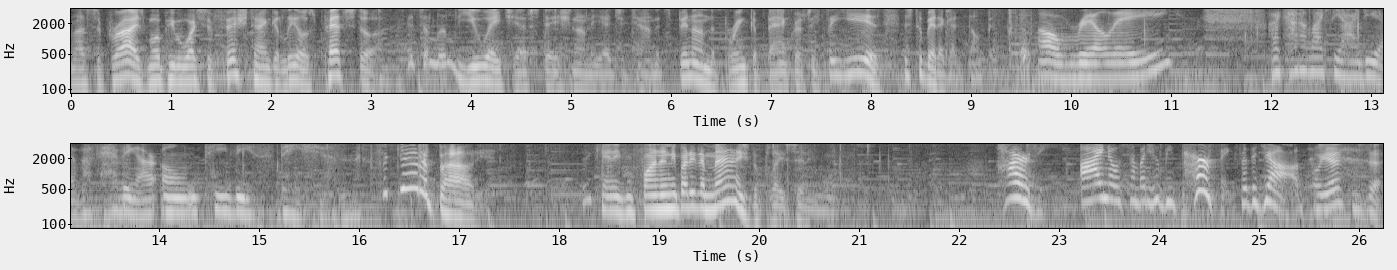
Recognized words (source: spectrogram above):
I'm not surprised. More people watch the fish tank at Leo's pet store. It's a little UHF station on the edge of town. It's been on the brink of bankruptcy for years. It's too bad I got dump it. Oh, really? I kind of like the idea of us having our own TV station. Forget about it. They can't even find anybody to manage the place anymore. Harvey, I know somebody who'd be perfect for the job. Oh, yeah? Who's that?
